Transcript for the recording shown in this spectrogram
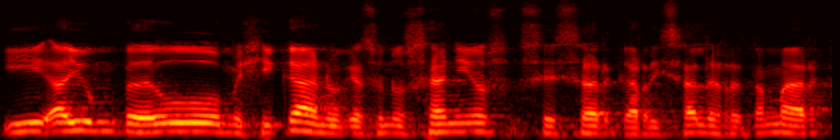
y hay un pedagogo mexicano que hace unos años, César Carrizales Retamar,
